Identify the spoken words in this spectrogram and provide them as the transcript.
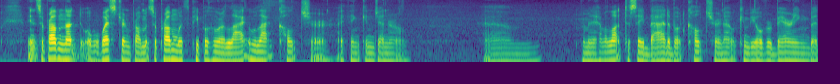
I mean, it's a problem, not a Western problem. It's a problem with people who are lack who lack culture. I think in general. Um, I mean, I have a lot to say bad about culture and how it can be overbearing, but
